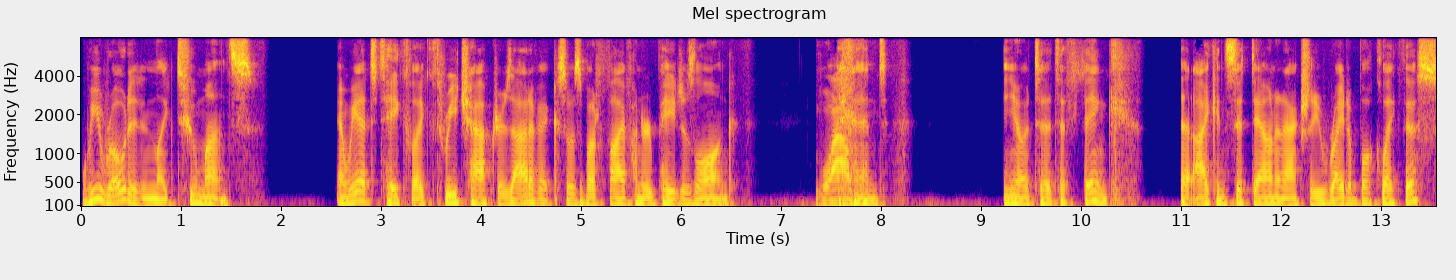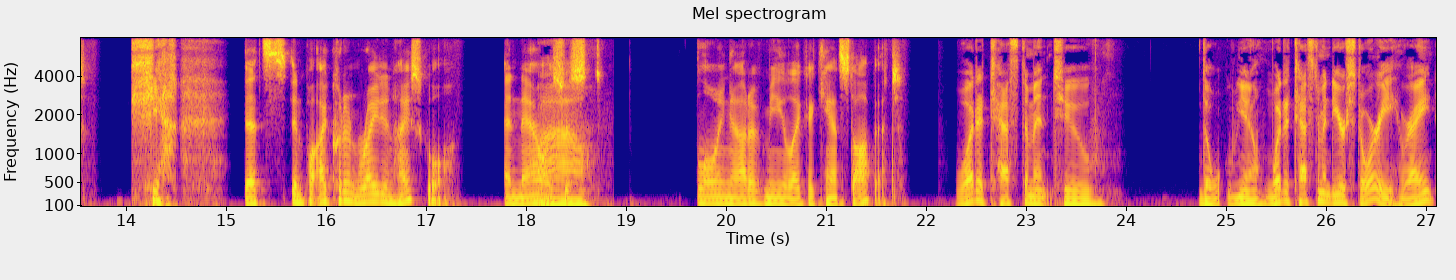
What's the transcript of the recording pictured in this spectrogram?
we wrote it in like two months, and we had to take like three chapters out of it because it was about 500 pages long. Wow. And you know, to to think that I can sit down and actually write a book like this. Yeah. That's impo- I couldn't write in high school. And now wow. it's just flowing out of me like I can't stop it. What a testament to the you know, what a testament to your story, right?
